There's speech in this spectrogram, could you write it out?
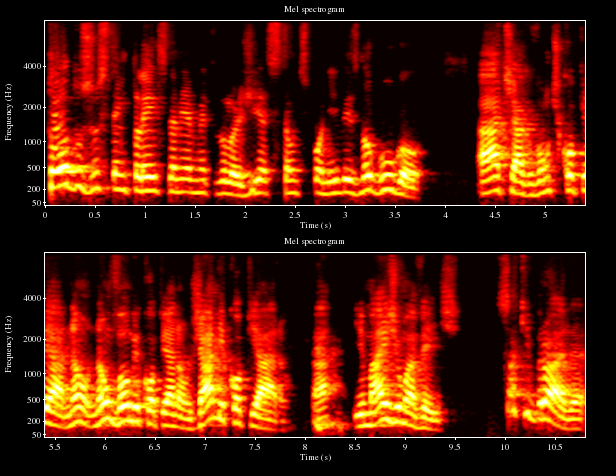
Todos os templates da minha metodologia estão disponíveis no Google. Ah, Tiago, vão te copiar. Não, não vão me copiar, não. Já me copiaram. Tá? E mais de uma vez. Só que, brother,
